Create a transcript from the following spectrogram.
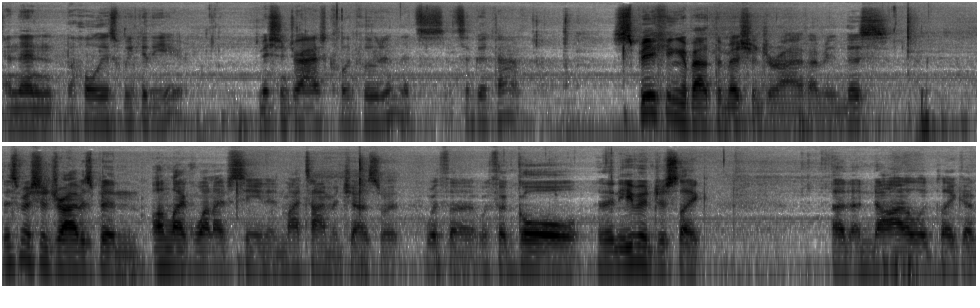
and then the holiest week of the year. Mission drives concluding. It's it's a good time. Speaking about the mission drive, I mean this this mission drive has been unlike one I've seen in my time at Jesuit with a with a goal and then even just like a, a not like a,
